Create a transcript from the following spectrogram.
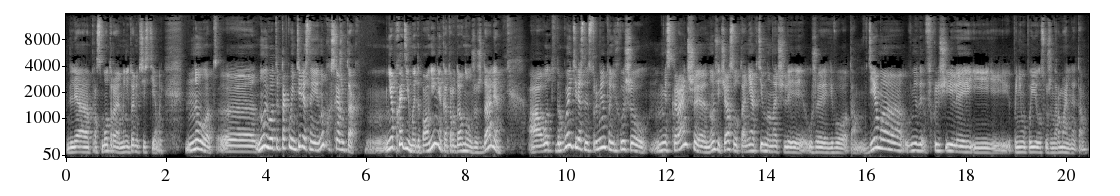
для просмотра мониторинг-системой. Ну вот. Э, ну и вот такой интересный, ну, скажем так, необходимое дополнение, которое давно уже ждали – а вот другой интересный инструмент у них вышел несколько раньше, но сейчас вот они активно начали уже его там в демо включили, и по нему появилась уже нормальная там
